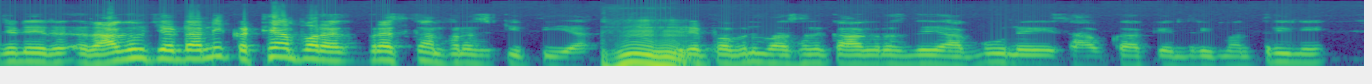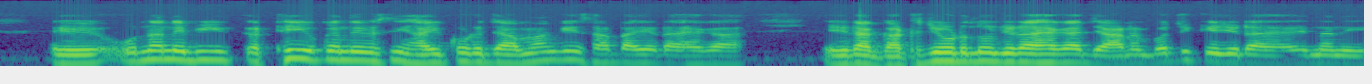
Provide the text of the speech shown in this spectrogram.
ਜਿਹੜੇ ਰਾਘਵ ਚੱਡਾ ਨੇ ਇਕੱਠਿਆਂ ਪ੍ਰੈਸ ਕਾਨਫਰੰਸ ਕੀਤੀ ਆ। ਜਿਹੜੇ ਪਵਨ ਬਾਂਸਲ ਕਾਂਗਰਸ ਦੇ ਆਗੂ ਨੇ ਸਾਬਕਾ ਕੇਂਦਰੀ ਮੰਤਰੀ ਨੇ ਤੇ ਉਹਨਾਂ ਨੇ ਵੀ ਇਕੱਠੇ ਹੀ ਕਹਿੰਦੇ ਅਸੀਂ ਹਾਈ ਕੋਰਟ ਜਾਵਾਂਗੇ ਸਾਡਾ ਜਿਹੜਾ ਹੈਗਾ ਇਹ ਜਿਹੜਾ ਗੱਠਜੋੜ ਨੂੰ ਜਿਹੜਾ ਹੈਗਾ ਜਾਣ ਬੁੱਝ ਕੇ ਜਿਹੜਾ ਹੈ ਇਹਨਾਂ ਨੇ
